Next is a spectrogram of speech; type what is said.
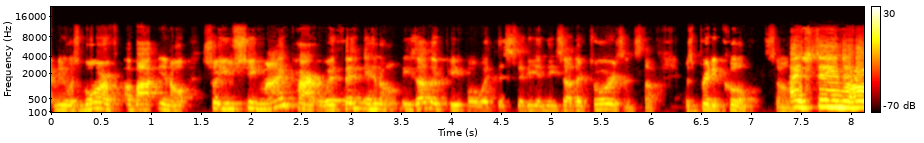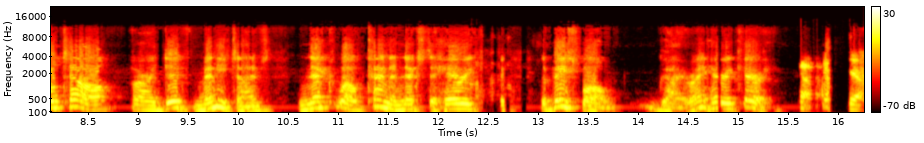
I mean, it was more of, about you know, so you see my part with it, and all these other people with the city and these other tours and stuff. It was pretty cool. So I stay in the hotel, or I did many times, next, well, kind of next to Harry, the baseball guy, right? Harry Caray. Yeah. Yeah.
